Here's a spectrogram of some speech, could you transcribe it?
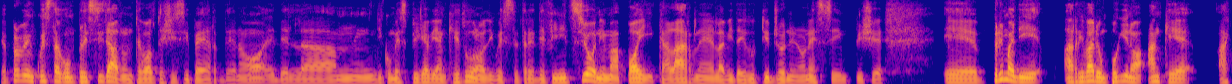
È proprio in questa complessità tante volte ci si perde, no? E della, mhmm, di come spiegavi anche tu, no? Di queste tre definizioni, ma poi calarne nella vita di tutti i giorni non è semplice. E prima di arrivare un pochino anche a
